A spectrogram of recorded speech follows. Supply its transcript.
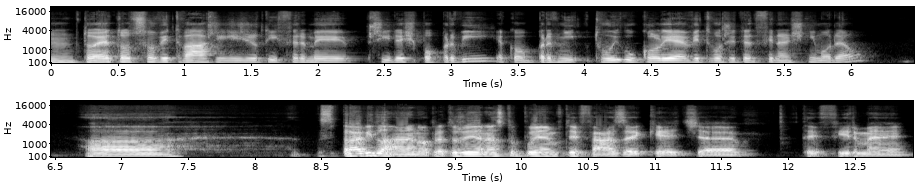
Hmm, to je to, co vytváříš do té firmy, přijdeš poprvé? Jako první tvůj úkol je vytvořit ten finanční model? Uh, z pravidla áno, pretože ja nastupujem v tej fáze, keď uh, v tej firme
